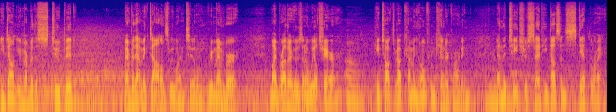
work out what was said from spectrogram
You don't. You remember the stupid. Remember that McDonald's we went to. Right. Remember my brother who's in a wheelchair. Oh. He talked about coming home from kindergarten, and the teacher said he doesn't skip right.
